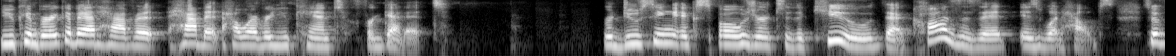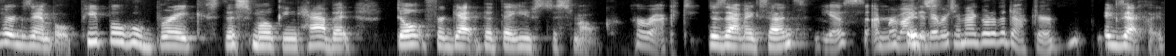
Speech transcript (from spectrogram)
you can break a bad habit habit, however, you can't forget it. Reducing exposure to the cue that causes it is what helps. So, for example, people who break the smoking habit don't forget that they used to smoke. Correct. Does that make sense? Yes, I'm reminded It's- every time I go to the doctor. Exactly.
